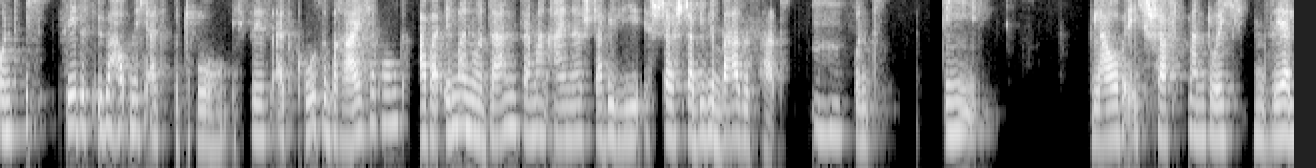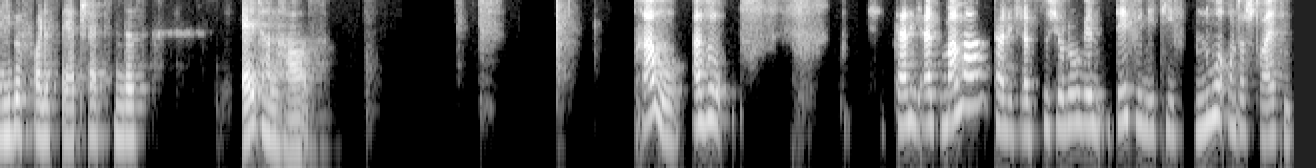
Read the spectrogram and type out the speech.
Und ich sehe das überhaupt nicht als Bedrohung. Ich sehe es als große Bereicherung, aber immer nur dann, wenn man eine stabile, Basis hat. Mhm. Und die, glaube ich, schafft man durch ein sehr liebevolles, wertschätzendes Elternhaus. Bravo. Also kann ich als Mama, kann ich als Psychologin definitiv nur unterstreichen.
